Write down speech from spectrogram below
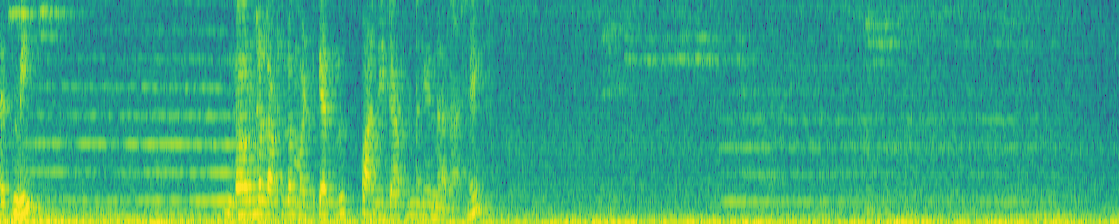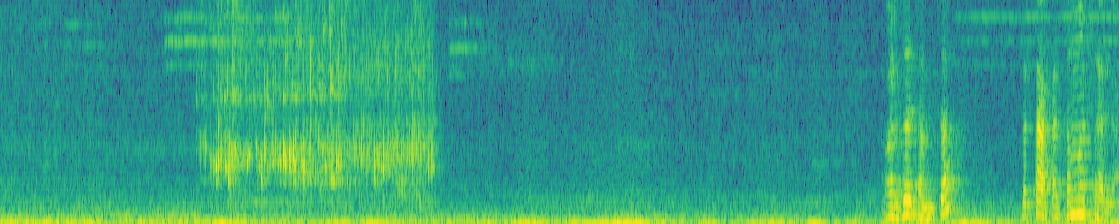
त्यात मी. नॉर्मल आपलं मटक्यातलंच पाणी टाकून घेणार आहे. अर्धा चमचा ताकाचा मसाला.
